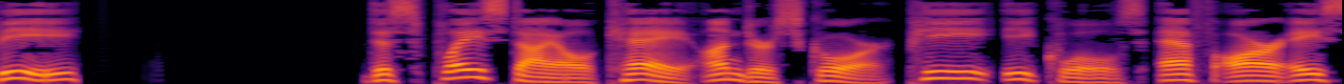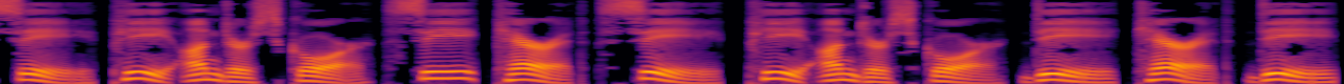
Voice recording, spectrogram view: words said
B display style k underscore p equals frac p underscore c caret c p underscore d caret d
